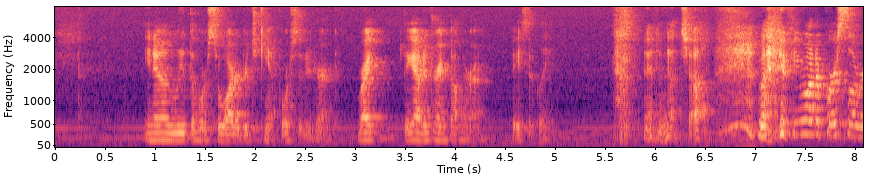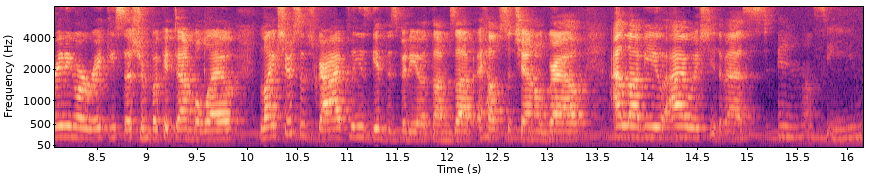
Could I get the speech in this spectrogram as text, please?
you know, lead the horse to water, but you can't force it to drink, right? They got to drink on their own, basically. in a nutshell. But if you want a personal reading or Reiki session, book it down below. Like, share, subscribe. Please give this video a thumbs up. It helps the channel grow. I love you. I wish you the best. And I'll see you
